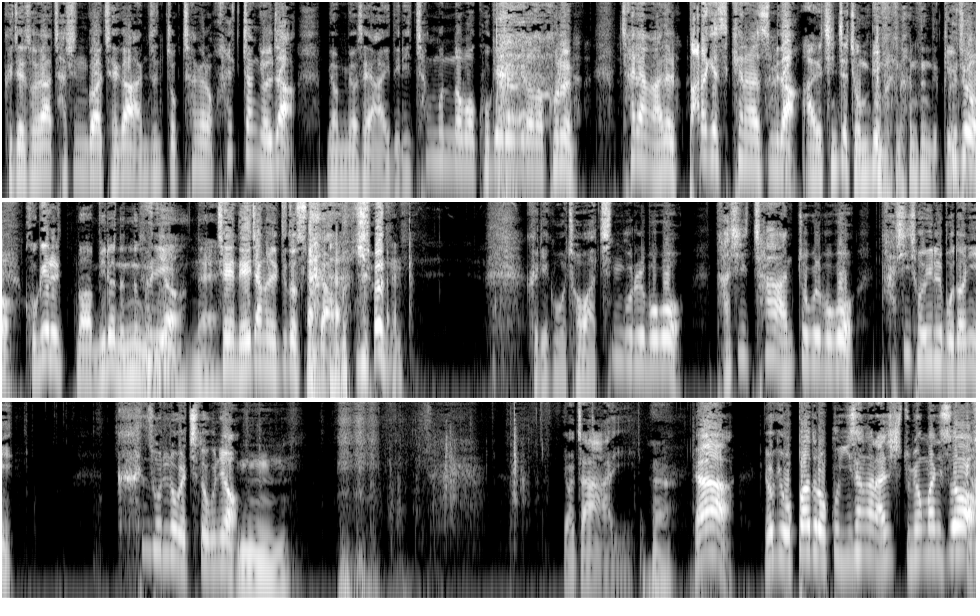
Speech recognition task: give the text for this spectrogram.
그제서야 자신과 제가 앉은 쪽 창을 활짝 열자 몇몇의 아이들이 창문 너머 고개를 밀어넣고는 차량 안을 빠르게 스캔하였습니다. 아, 이거 진짜 좀비물 같는 느낌. 그죠? 고개를 뭐 밀어 넣는군요. 네. 제 내장을 뜯었습니다. 뭐 이런. 그리고 저와 친구를 보고 다시 차 안쪽을 보고 다시 저희를 보더니 큰 소리로 외치더군요. 음. 여자아이. 어. 야, 여기 오빠들 없고 이상한 아저씨 두 명만 있어.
